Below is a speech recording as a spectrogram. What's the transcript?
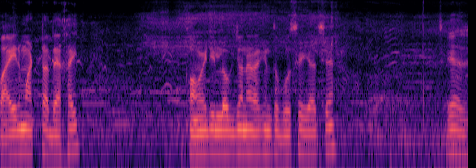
বাইর মাঠটা দেখাই। কমিটির লোকজনেরা কিন্তু বসেই আছে ঠিক আছে।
